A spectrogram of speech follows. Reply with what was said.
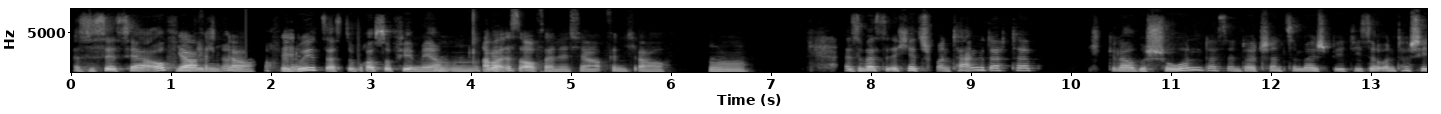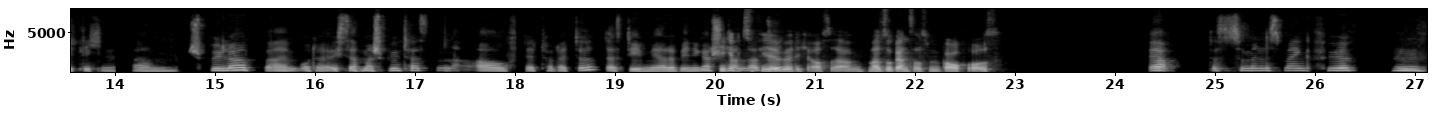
Also es ist ja auffällig, ja, ne? Auch. auch. wenn ja. du jetzt sagst, du brauchst so viel mehr. Mm Okay. Aber ist auffällig, ja, finde ich auch. Mhm. Also was ich jetzt spontan gedacht habe, ich glaube schon, dass in Deutschland zum Beispiel diese unterschiedlichen ähm, Spüler beim oder ich sag mal Spültasten auf der Toilette, dass die mehr oder weniger Standard die gibt's viel, würde ich auch sagen. Mal so ganz aus dem Bauch raus. Ja, das ist zumindest mein Gefühl. Hm.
